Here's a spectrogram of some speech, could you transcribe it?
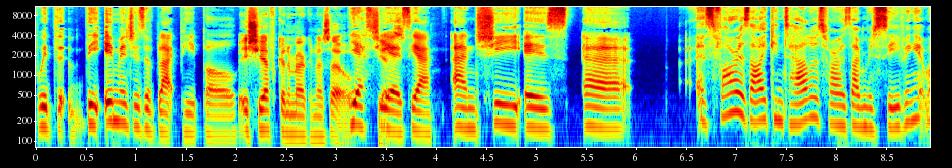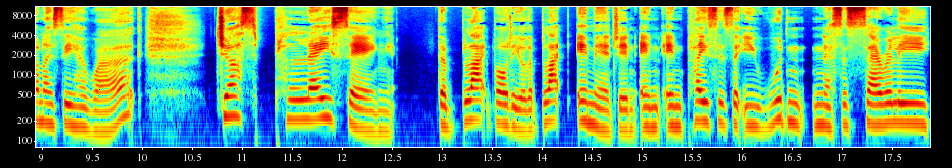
with the, the images of black people. Is she African American herself? Yes, she is. Yeah, and she is. Uh, as far as I can tell, as far as I'm receiving it when I see her work, just placing the black body or the black image in, in, in places that you wouldn't necessarily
